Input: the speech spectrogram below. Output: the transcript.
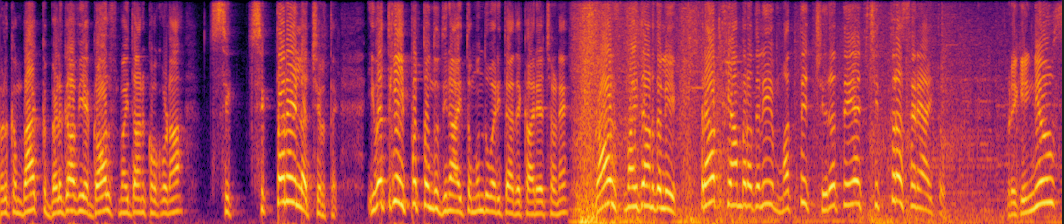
ವೆಲ್ಕಮ್ ಬ್ಯಾಕ್ ಬೆಳಗಾವಿಯ ಗಾಲ್ಫ್ ಮೈದಾನಕ್ಕೆ ಹೋಗೋಣ. ಸಿಕ್ ಸಿಗ್ತಾನೆ ಇಲ್ಲ ಚಿರತೆ. ಇವತ್ತಿಗೆ ಇಪ್ಪತ್ತೊಂದು ದಿನ ಆಯಿತು, ಮುಂದುವರಿತಾ ಇದೆ ಕಾರ್ಯಾಚರಣೆ. ಗಾಲ್ಫ್ ಮೈದಾನದಲ್ಲಿ ಟ್ರ್ಯಾಪ್ ಕ್ಯಾಮೆರಾದಲ್ಲಿ ಮತ್ತೆ ಚಿರತೆಯ ಚಿತ್ರ ಸೆರೆ ಆಯಿತು. ಬ್ರೇಕಿಂಗ್ ನ್ಯೂಸ್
